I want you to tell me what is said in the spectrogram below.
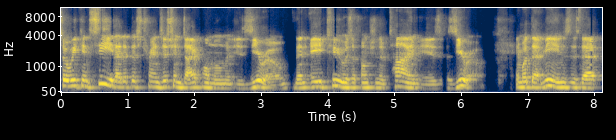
So we can see that if this transition dipole moment is zero, then A2 as a function of time is zero. And what that means is that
